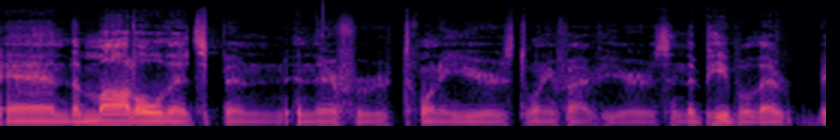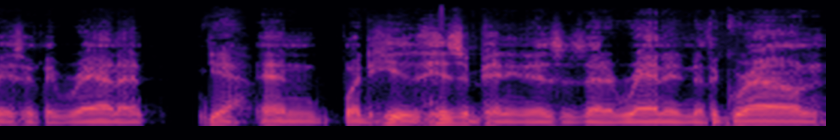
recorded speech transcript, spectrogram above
and the model that's been in there for 20 years, 25 years, and the people that basically ran it. Yeah. And what his his opinion is is that it ran into the ground.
